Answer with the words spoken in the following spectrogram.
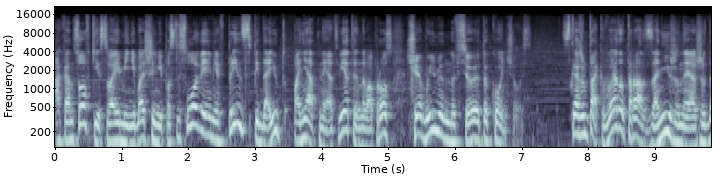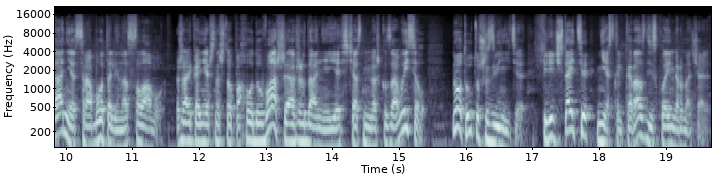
А концовки своими небольшими послесловиями в принципе дают понятные ответы на вопрос, чем именно все это кончилось. Скажем так, в этот раз заниженные ожидания сработали на славу. Жаль, конечно, что по ходу ваши ожидания я сейчас немножко завысил, но тут уж извините. Перечитайте несколько раз дисклеймер в начале.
